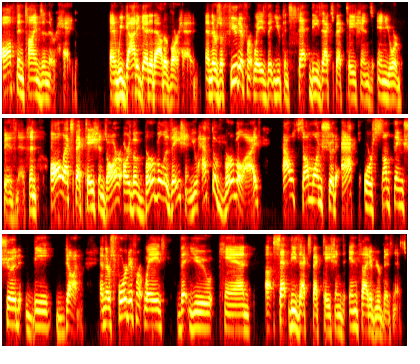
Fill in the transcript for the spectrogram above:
oftentimes in their head and we got to get it out of our head. And there's a few different ways that you can set these expectations in your business. And all expectations are are the verbalization. You have to verbalize how someone should act or something should be done. And there's four different ways that you can uh, set these expectations inside of your business.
